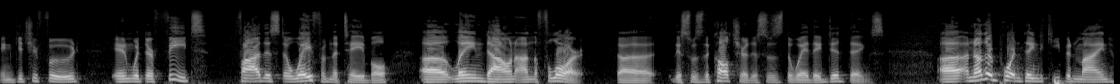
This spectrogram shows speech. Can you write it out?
and get your food, and with their feet farthest away from the table, uh, laying down on the floor. Uh, this was the culture. This is the way they did things. Uh, another important thing to keep in mind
